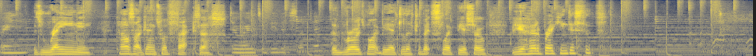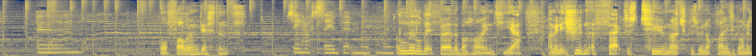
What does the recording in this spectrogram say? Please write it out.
Raining. It's raining. How's that going to affect us? The roads will be a bit slippery. The roads might be a little bit slippier. So, have you heard of braking distance Um, or following distance? so you have to stay a bit more behind. A little bit further behind, yeah. I mean, it shouldn't affect us too much because we're not planning to go on a,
